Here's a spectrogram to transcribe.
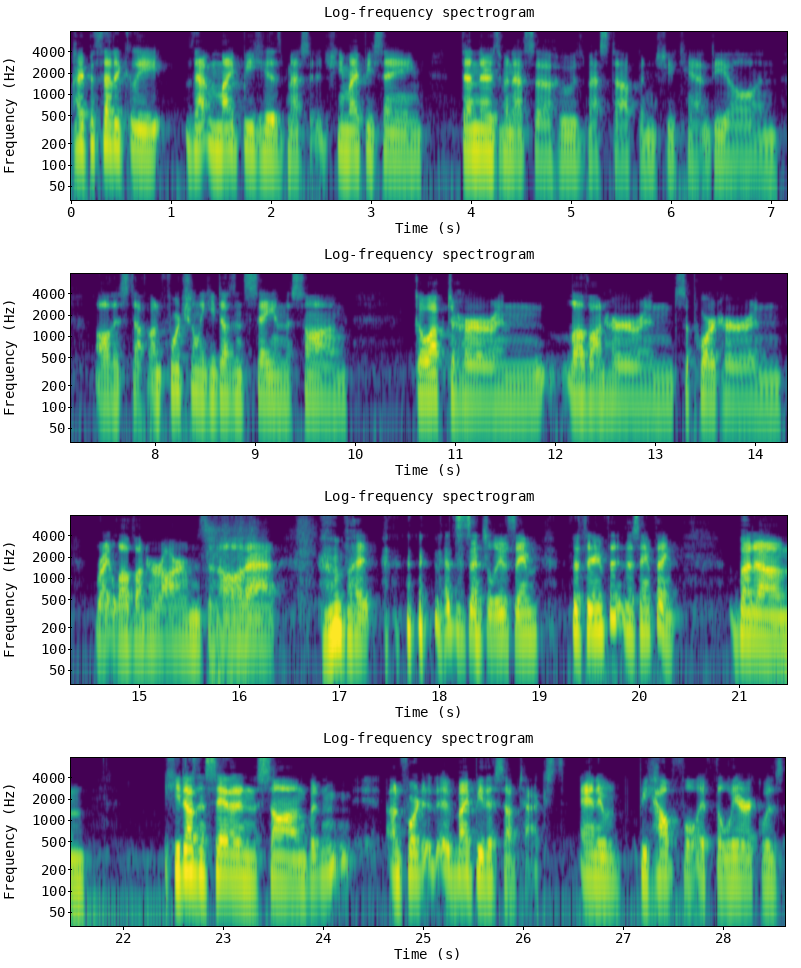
Hypothetically, that might be his message. He might be saying, then there's Vanessa who's messed up and she can't deal and all this stuff. Unfortunately, he doesn't say in the song, go up to her and love on her and support her and write love on her arms and all of that. but that's essentially the same the same thing the same thing. But um he doesn't say that in the song, but unfortunately, it might be the subtext, and it would be helpful if the lyric was,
